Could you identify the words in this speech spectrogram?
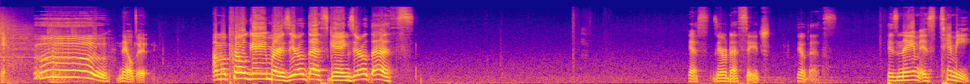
Yeah. Ooh, nailed it. I'm a pro gamer. Zero deaths, gang. Zero deaths. Yes, zero deaths, Sage. Zero deaths. His name is Timmy.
